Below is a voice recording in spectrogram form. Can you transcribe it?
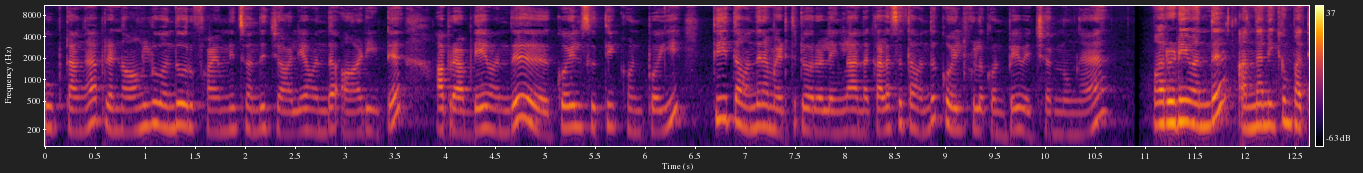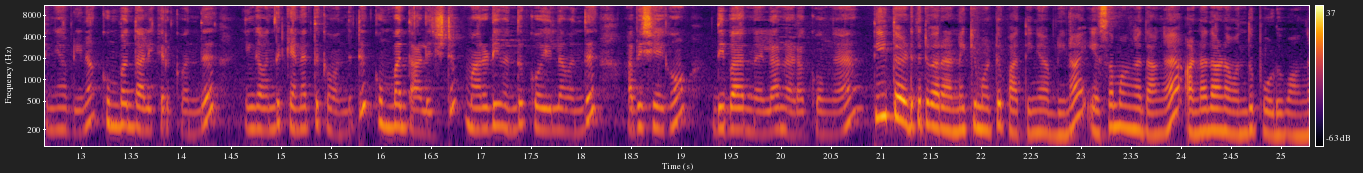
கூப்பிட்டாங்க. அப்புறம் நாங்களும் வந்து ஒரு ஃபைவ் மினிட்ஸ் வந்து ஜாலியாக வந்து ஆடிட்டு அப்புறம் அப்படியே வந்து கோயில் சுற்றி கொண்டு போய் தீத்தை வந்து நம்ம எடுத்துகிட்டு வரோம் இல்லைங்களா? அந்த கலசத்தை வந்து கோயிலுக்குள்ளே கொண்டு போய் வச்சிடணுங்க. மறுபடியும் வந்து அந்த அன்னைக்கும் பார்த்தீங்க அப்படின்னா கும்பம் தாளிக்கிறதுக்கு வந்து இங்கே வந்து கிணத்துக்கு வந்துட்டு கும்பம் தாளிச்சிட்டு மறுபடியும் வந்து கோயிலில் வந்து அபிஷேகம் தீபாரணம் எல்லாம் நடக்குங்க. தீர்த்தம் எடுத்துகிட்டு வர அன்னைக்கு மட்டும் பார்த்தீங்க அப்படின்னா எசமாங்க தாங்க அன்னதானம் வந்து போடுவாங்க.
